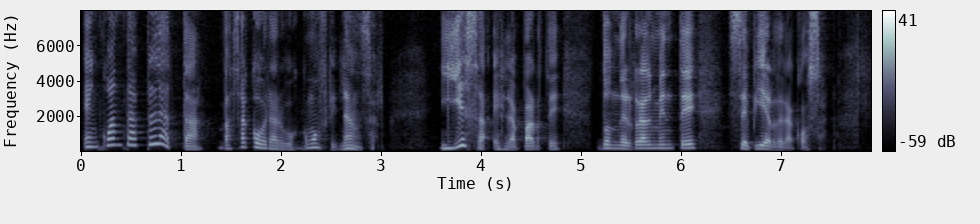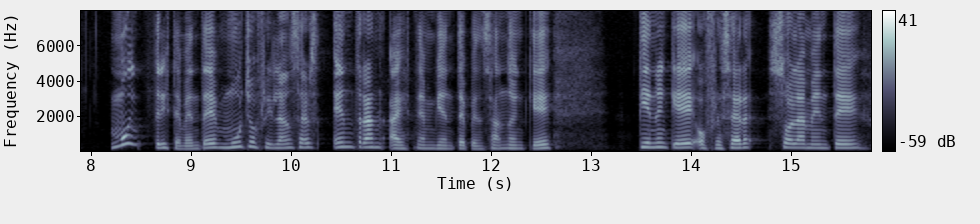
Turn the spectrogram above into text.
en cuánta plata vas a cobrar vos como freelancer. Y esa es la parte donde realmente se pierde la cosa. Muy tristemente, muchos freelancers entran a este ambiente pensando en que tienen que ofrecer solamente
